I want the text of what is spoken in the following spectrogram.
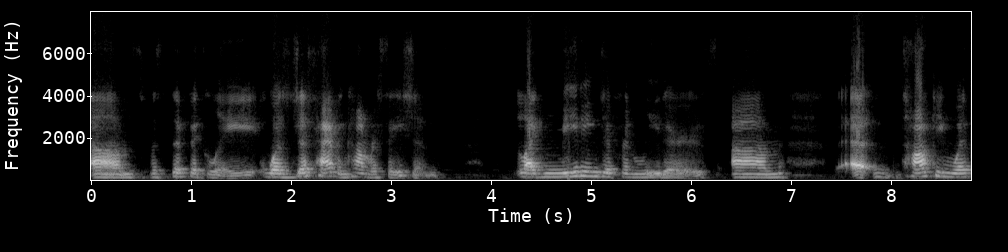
um, specifically was just having conversations, like meeting different leaders, um, uh, talking with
